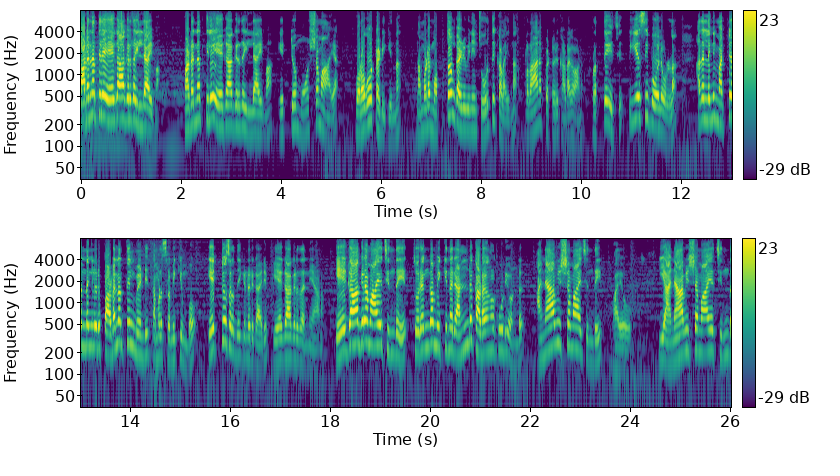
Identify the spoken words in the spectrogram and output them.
പഠനത്തിലെ ഏകാഗ്രത ഇല്ലായ്മ. പഠനത്തിലെ ഏകാഗ്രത ഇല്ലായ്മ ഏറ്റവും മോശമായ പുറകോട്ടടിക്കുന്ന നമ്മുടെ മൊത്തം കഴിവിനെയും ചോർത്തിക്കളയുന്ന പ്രധാനപ്പെട്ട ഒരു ഘടകമാണ്. പ്രത്യേകിച്ച് പി എസ് സി പോലെയുള്ള അതല്ലെങ്കിൽ മറ്റെന്തെങ്കിലും ഒരു പഠനത്തിന് വേണ്ടി നമ്മൾ ശ്രമിക്കുമ്പോൾ ഏറ്റവും ശ്രദ്ധിക്കേണ്ട ഒരു കാര്യം ഏകാഗ്രത തന്നെയാണ്. ഏകാഗ്രമായ ചിന്തയെ തുരങ്കം വയ്ക്കുന്ന രണ്ട് ഘടകങ്ങൾ കൂടിയുണ്ട് അനാവശ്യമായ ചിന്തയും ഭയവും. ഈ അനാവശ്യമായ ചിന്ത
